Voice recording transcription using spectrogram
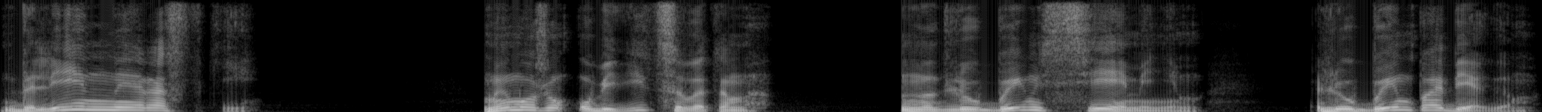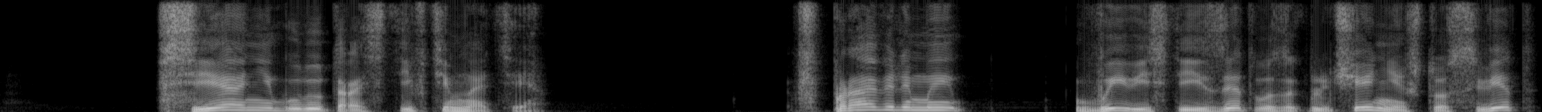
длинные ростки. Мы можем убедиться в этом над любым семенем, любым побегом. Все они будут расти в темноте. Вправе ли мы вывести из этого заключения, что свет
